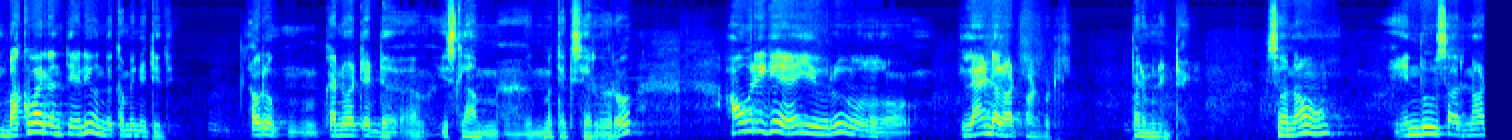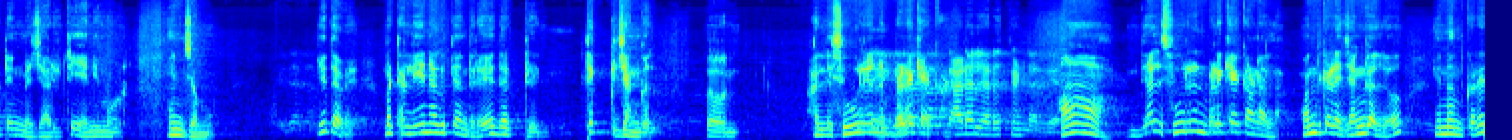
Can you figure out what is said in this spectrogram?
ಬಕ್ವರ್ ಅಂತೇಳಿ ಒಂದು ಕಮ್ಯುನಿಟಿ ಇದೆ. ಅವರು ಕನ್ವರ್ಟೆಡ್ ಇಸ್ಲಾಂ ಮತಕ್ಕೆ ಸೇರಿದವರು. ಅವರಿಗೆ ಇವರು ಲ್ಯಾಂಡ್ ಅಲಾಟ್ ಮಾಡಿಬಿಟ್ರು ಪರ್ಮನೆಂಟಾಗಿ ಸೊ ನಾವು Hindus are not in majority anymore in Jammu ಇದ್ದಾವೆ. ಬಟ್ ಅಲ್ಲಿ ಏನಾಗುತ್ತೆ ಅಂದರೆ ದಟ್ ಥಿಕ್ ಜಂಗಲ್ ಅಲ್ಲಿ ಸೂರ್ಯನ ಬೆಳಕೆ ಹಾಂ ಎಲ್ಲಿ ಸೂರ್ಯನ ಬೆಳಕೆ ಕಾಣಲ್ಲ. ಒಂದು ಕಡೆ ಜಂಗಲ್ಲು ಇನ್ನೊಂದು ಕಡೆ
